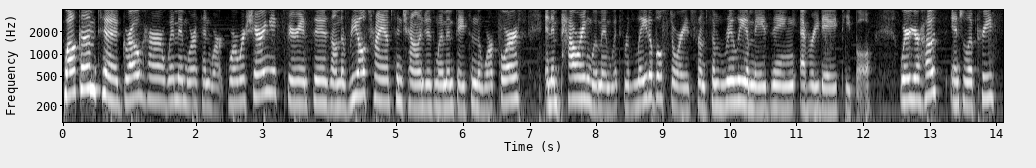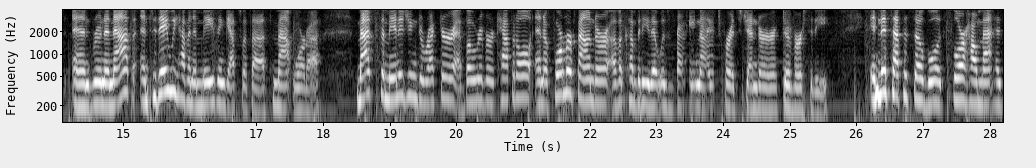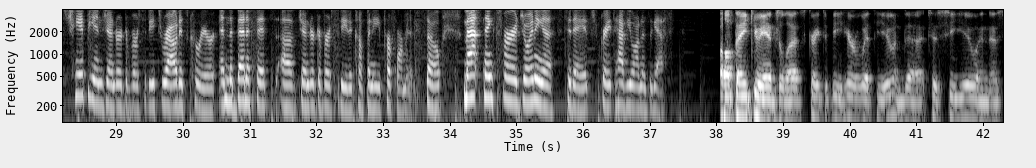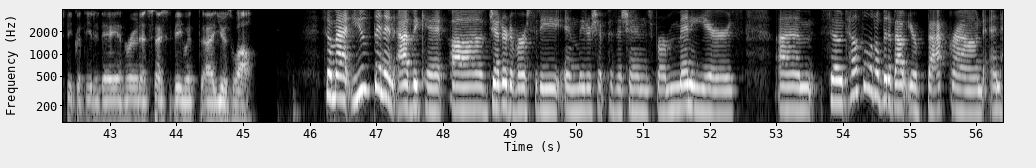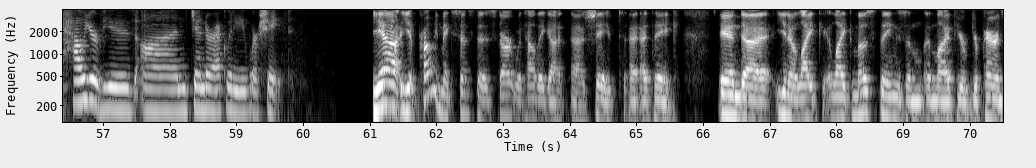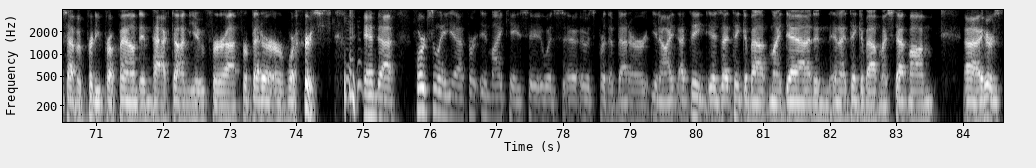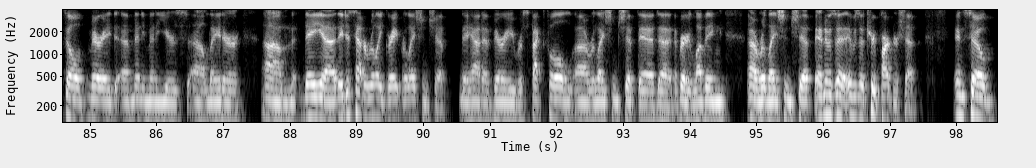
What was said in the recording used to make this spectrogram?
Welcome to Grow Her Women Worth and Work, where we're sharing experiences on the real triumphs and challenges women face in the workforce and empowering women with relatable stories from some really amazing everyday people. We're your hosts, Angela Priest and Runa Knapp, and today we have an amazing guest with us, Matt Warda. Matt's the managing director at Bow River Capital and a former founder of a company that was recognized for its gender diversity. In this episode, we'll explore how Matt has championed gender diversity throughout his career and the benefits of gender diversity to company performance. So, Matt, thanks for joining us today. It's great to have you on as a guest. Well, thank you, Angela. It's great to be here with you and uh, to see you and uh, speak with you today. And Runa, it's nice to be with uh, you as well. So, Matt, you've been an advocate of gender diversity in leadership positions for many years. Um, so tell us a little bit about your background and how your views on gender equity were shaped. Yeah, it probably makes sense to start with how they got uh, shaped. I, I, think, and uh, you know, like like most things in, in life, your your parents have a pretty profound impact on you for uh, for better or worse. and uh, fortunately uh, for in my case it was uh, it was for the better you know I, I think as i think about my dad and and i think about my stepmom uh, who are still married uh, many many years uh, later. Um, they uh, they just had a really great relationship. They had a very respectful relationship. They had a, a very loving relationship and it was a it was a true partnership. And so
